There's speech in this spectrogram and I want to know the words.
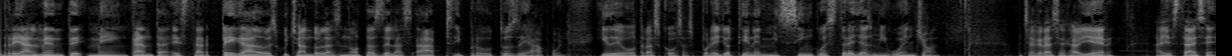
Realmente me encanta estar pegado escuchando las notas de las apps y productos de Apple y de otras cosas. Por ello tiene mis cinco estrellas, mi buen John. Muchas gracias, Javier. Ahí está ese,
